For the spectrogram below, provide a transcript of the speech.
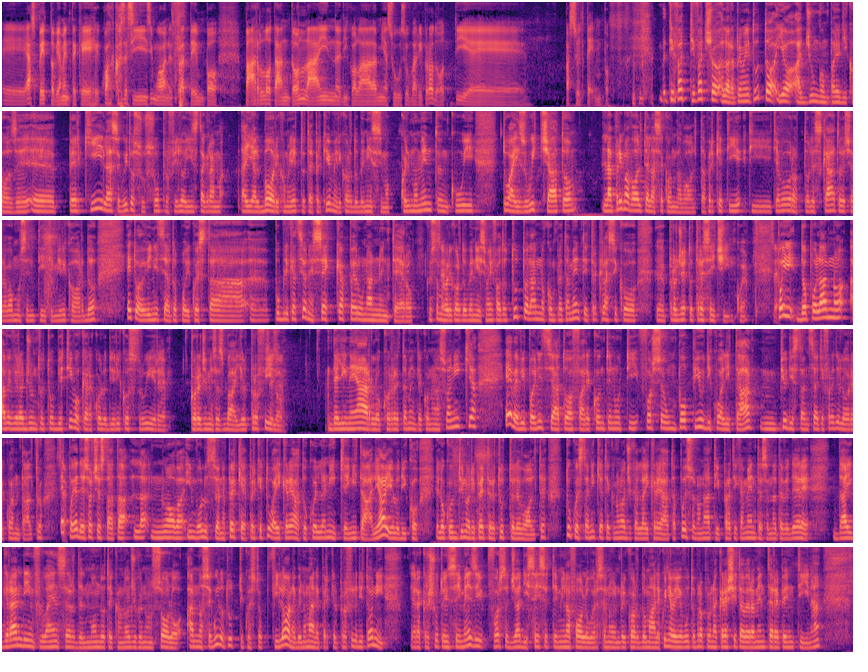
e aspetto ovviamente che qualcosa si, si, muova. Nel frattempo parlo tanto online dico la, la mia su, su, vari prodotti e passo il tempo. Ti, fa, ti, faccio allora prima di tutto io aggiungo un paio di cose. Eh, per chi l'ha seguito sul suo profilo Instagram dagli albori come hai detto te perché io mi ricordo benissimo quel momento in cui tu hai switchato la prima volta e la seconda volta, perché ti, ti, ti, avevo rotto le scatole, ci eravamo sentiti, mi ricordo, e tu avevi iniziato poi questa uh, pubblicazione secca per un anno intero. Questo sì. me lo ricordo benissimo, hai fatto tutto l'anno completamente, il classico uh, progetto 365. Sì. Poi dopo l'anno avevi raggiunto il tuo obiettivo che era quello di ricostruire, correggimi se sbaglio, il profilo. Sì, delinearlo correttamente con una sua nicchia e avevi poi iniziato a fare contenuti forse un po' più di qualità, mm, più distanziati fra di loro e quant'altro. Sì. E poi adesso c'è stata la nuova involuzione. Perché? Perché tu hai creato quella nicchia in Italia, io lo dico e lo continuo a ripetere tutte le volte, tu questa nicchia tecnologica l'hai creata, poi sono nati praticamente, se andate a vedere, dai grandi influencer del mondo tecnologico e non solo, hanno seguito tutti questo filone, bene o male, perché il profilo di Tony era cresciuto in sei mesi forse già di 6-7 mila follower se non ricordo male, quindi avevi avuto proprio una crescita veramente repentina.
